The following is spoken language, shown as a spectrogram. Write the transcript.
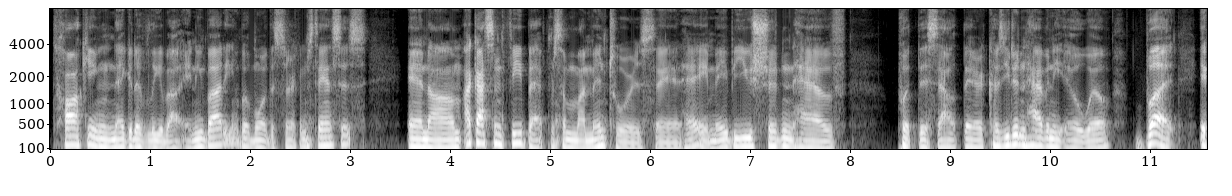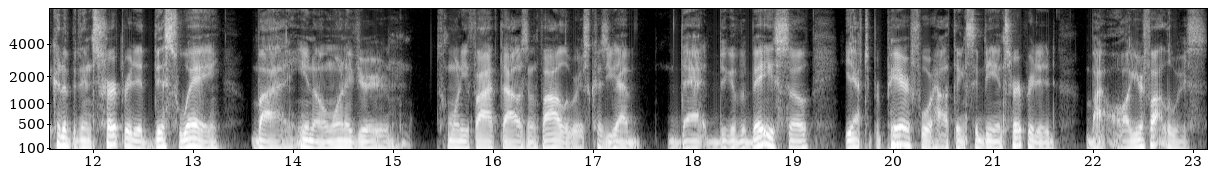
talking negatively about anybody, but more the circumstances. And um, I got some feedback from some of my mentors saying, hey, maybe you shouldn't have put this out there because you didn't have any ill will, but it could have been interpreted this way by, you know, one of your 25,000 followers because you have that big of a base. So you have to prepare for how things can be interpreted by all your followers.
